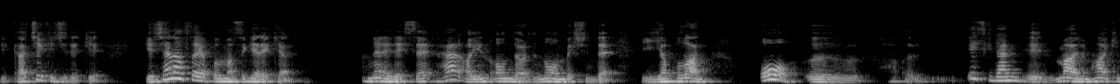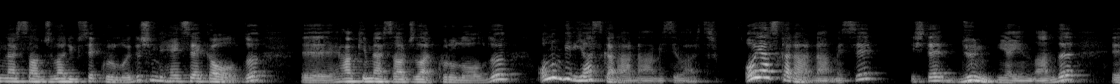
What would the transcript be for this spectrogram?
dikkat çekicidir ki geçen hafta yapılması gereken neredeyse her ayın 14'ünde 15'inde yapılan o e, eskiden e, malum Hakimler Savcılar Yüksek Kurulu'ydu. Şimdi HSK oldu. E, Hakimler Savcılar Kurulu oldu. Onun bir yaz kararnamesi vardır. O yaz kararnamesi işte dün yayınlandı. E,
